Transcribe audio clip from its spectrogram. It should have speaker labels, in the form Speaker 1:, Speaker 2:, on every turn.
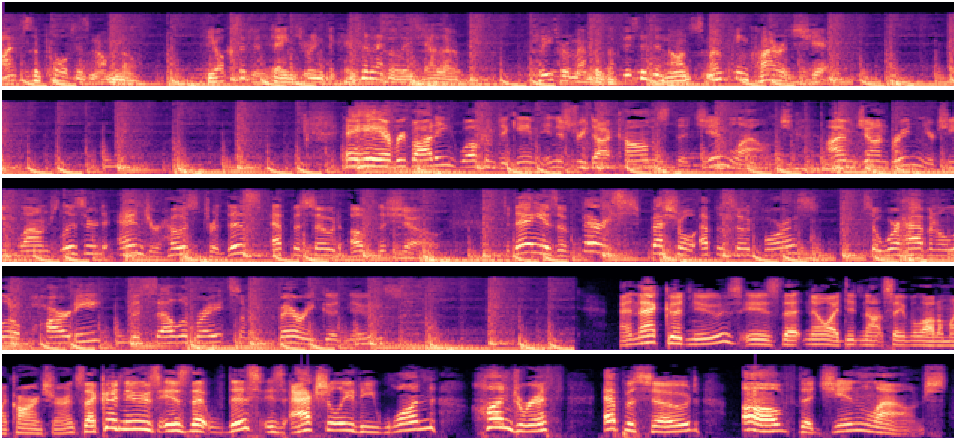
Speaker 1: Life support is nominal. The oxygen danger indicator level is yellow. Please remember that this is a non-smoking pirate ship.
Speaker 2: Hey, hey, everybody! Welcome to GameIndustry.com's The Gin Lounge. I'm John Breeden, your chief lounge lizard, and your host for this episode of the show. Today is a very special episode for us, so we're having a little party to celebrate some very good news. And that good news is that no, I did not save a lot on my car insurance. That good news is that this is actually the 100th episode of the Gin Lounge.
